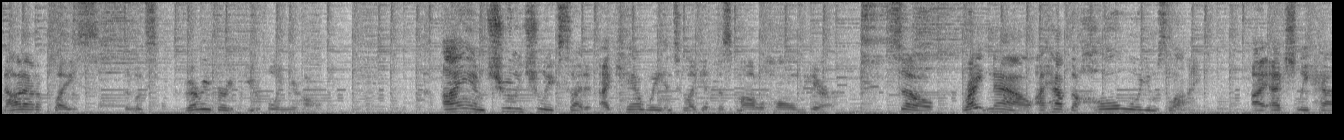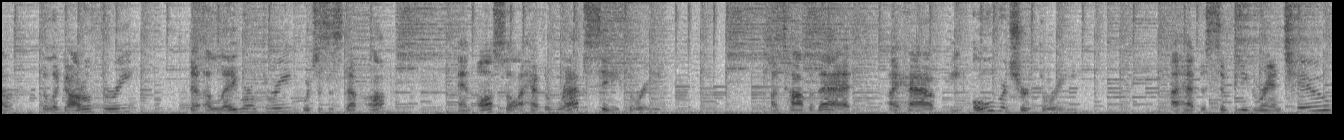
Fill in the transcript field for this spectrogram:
not out of place. It looks very, very beautiful in your home. I am truly, truly excited. I can't wait until I get this model home here. So right now I have the whole Williams line. I actually have the Legato 3, the Allegro 3, which is a step up, and also I have the Rhapsody 3. On top of that, I have the Overture 3, I have the Symphony Grand 2,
